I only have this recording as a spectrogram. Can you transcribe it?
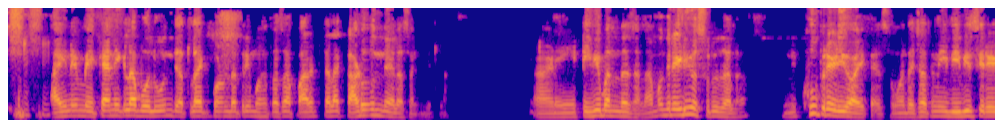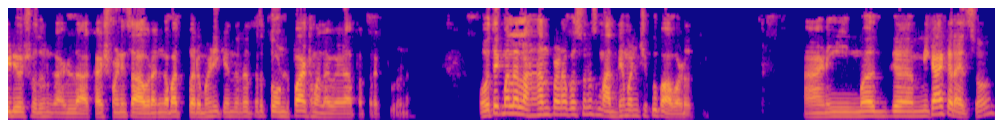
आईने मेकॅनिकला बोलवून त्यातला एक कोणता तरी महत्त्वाचा पार्ट त्याला काढून द्यायला सांगितला. आणि टीव्ही बंद झाला. मग रेडिओ सुरू झाला. मी खूप रेडिओ ऐकायचो. मग त्याच्यात मी बीबीसी रेडिओ शोधून काढला. आकाशवाणीचा औरंगाबाद परभणी केंद्र तर तोंडपाठ मला वेळापत्रक पूर्ण. बहुतेक मला लहानपणापासूनच माध्यमांची खूप आवड होती. आणि मग मी काय करायचो?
